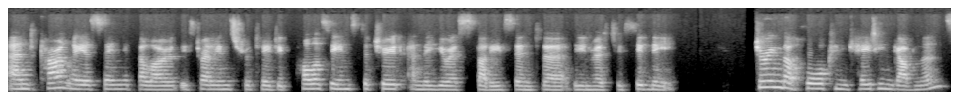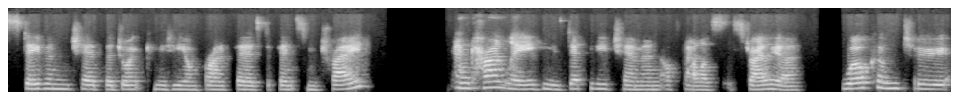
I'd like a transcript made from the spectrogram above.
and currently a senior fellow at the Australian Strategic Policy Institute and the US Study Centre at the University of Sydney. During the Hawke and Keating governments, Stephen chaired the Joint Committee on Foreign Affairs, Defence and Trade, and currently he is Deputy Chairman of Thales Australia. Welcome to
